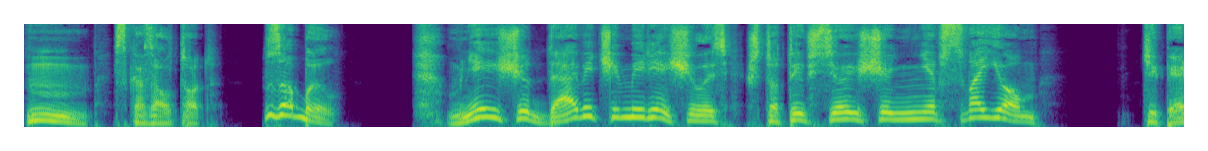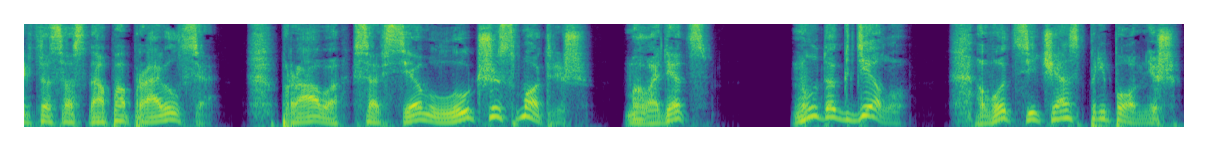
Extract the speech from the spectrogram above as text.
«Хм», — сказал тот, — «забыл. Мне еще давеча мерещилось, что ты все еще не в своем. Теперь-то сосна поправился. Право, совсем лучше смотришь. Молодец. Ну да к делу. Вот сейчас припомнишь.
